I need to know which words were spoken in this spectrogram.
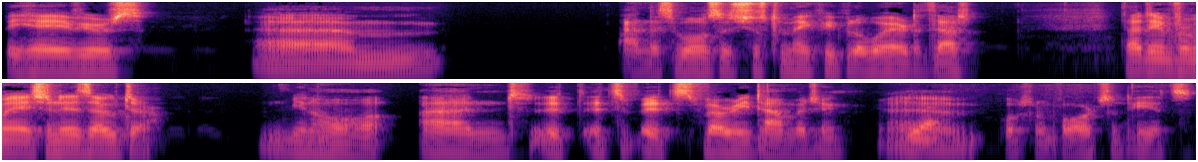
behaviors. Um, and I suppose it's just to make people aware that that, that information is out there, you know, and it, it's it's very damaging. Um, Yeah. But unfortunately, it's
